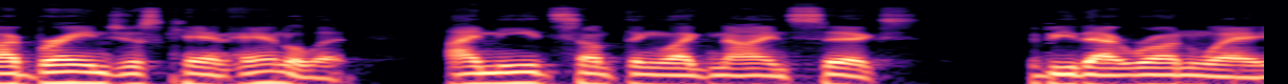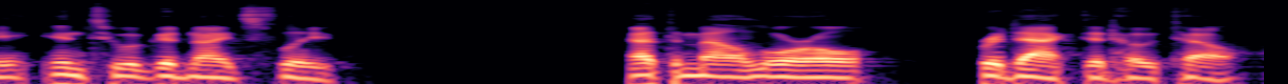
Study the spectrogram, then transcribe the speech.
My brain just can't handle it. I need something like 9 6 to be that runway into a good night's sleep at the Mount Laurel Redacted Hotel.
